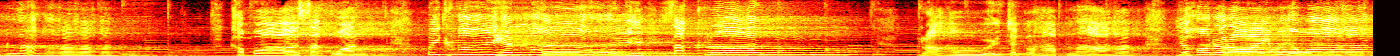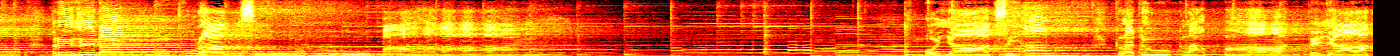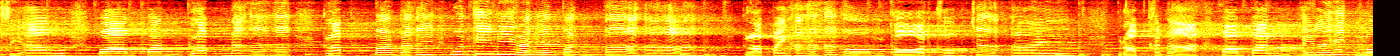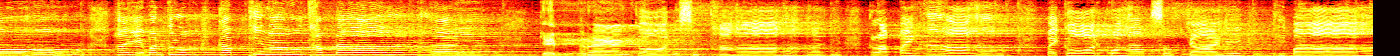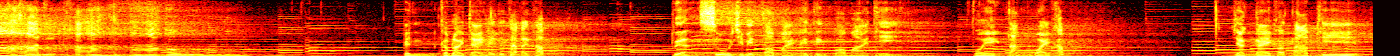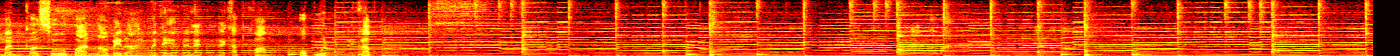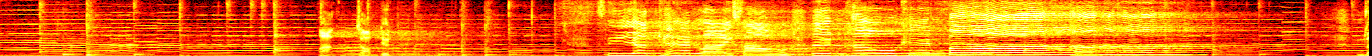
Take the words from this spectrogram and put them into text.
ำลังคำว่าสักวัน ไม่เคยเห็นเลย สักครั้ง เราจะกลับลางย้อนรอยเมื่อวาน หรือดันทุรังสู่ไปบ่อยากสิเอากระดูกกลับบ้าน แต่อยากสิเอา ความฝันกลับนากลับบ้านได้วันที่มีแรงปันป่า กลับไปหาอ้อมกอดของใจ ปรับขนาดความฝันให้เล็กลง ให้มันตรงกับที่เราทำได้ เก็บแรงก่อนสุดท้าย กลับไปหา ไปกอดความสุขใจที่บ้านเฮาเป็นกำลังใจให้ทุกท่านนะครับ เพื่อสู้ชีวิตต่อไปให้ถึงเป้าหมายที่ ตัวเองตั้งไว้ครับ ยังไงก็ตามทีมันก็สู้บ้านเราไม่ได้มันเดิมนั่นแหละนะครับ ความอบอุ่นนะครับปากจอมยุทธเสียงแค่ลายเศร้าเอินเฮาขึ้นบ้าน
